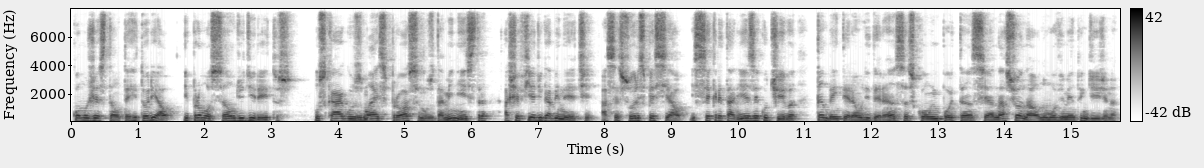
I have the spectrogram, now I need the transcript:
como gestão territorial e promoção de direitos. Os cargos mais próximos da ministra a chefia de gabinete, assessor especial e secretaria executiva também terão lideranças com importância nacional no movimento indígena.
